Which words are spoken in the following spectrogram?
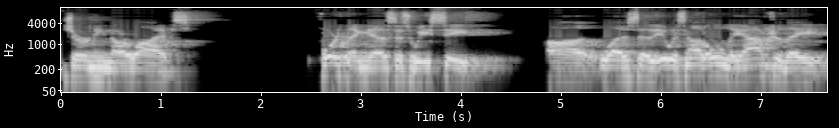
journey in our lives. Fourth thing is, as we see, uh, was that it was not only after they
